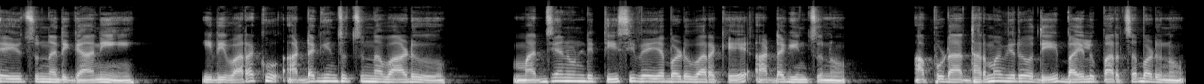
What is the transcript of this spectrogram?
చేయుచున్నది గాని ఇది వరకు అడ్డగించుచున్నవాడు మధ్య నుండి తీసివేయబడు వరకే అడ్డగించును. అప్పుడా ధర్మ విరోధి బయలుపరచబడును.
